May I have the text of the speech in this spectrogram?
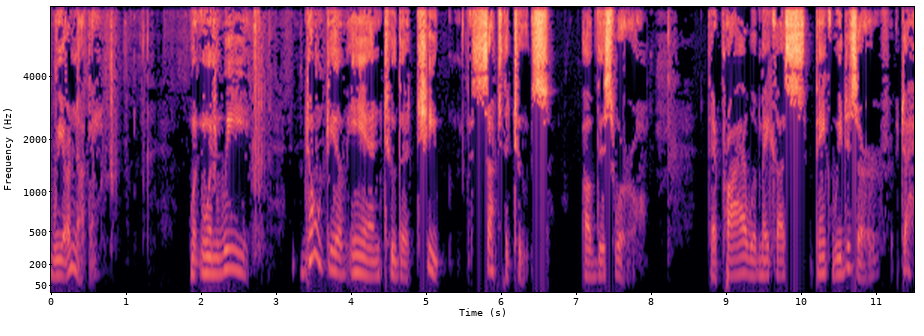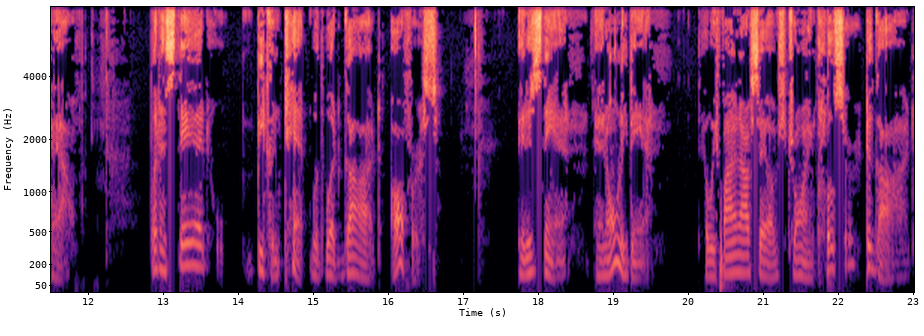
we are nothing, when, when we don't give in to the cheap substitutes of this world that pride would make us think we deserve to have, but instead be content with what God offers. It is then, and only then, that we find ourselves drawing closer to God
